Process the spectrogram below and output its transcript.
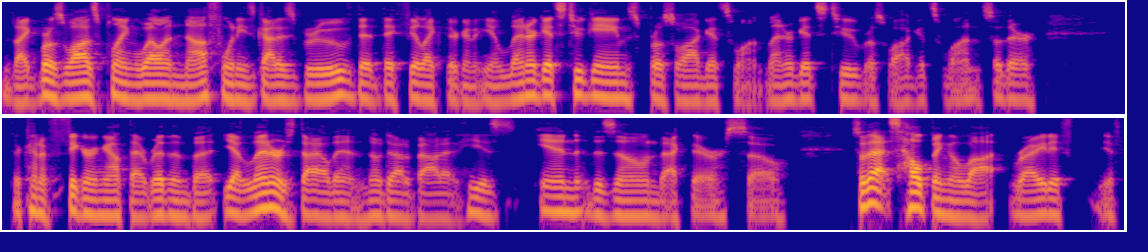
like Brossoit is playing well enough when he's got his groove that they feel like they're going to, you know, Lehner gets two games, Brossoit gets one. Lehner gets two, Brossoit gets one. So they're they're kind of figuring out that rhythm. But yeah, Lehner's dialed in, no doubt about it. He is in the zone back there. So so that's helping a lot, right? If if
